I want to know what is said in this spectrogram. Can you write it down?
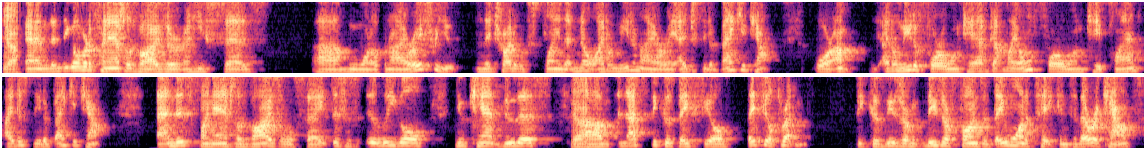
Yeah. And then they go over to financial advisor and he says, um, We want to open an IRA for you. And they try to explain that, No, I don't need an IRA. I just need a bank account. Or I'm, I don't need a 401k. I've got my own 401k plan. I just need a bank account. And this financial advisor will say, "This is illegal. You can't do this." Yeah. Um, and that's because they feel they feel threatened because these are these are funds that they want to take into their accounts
